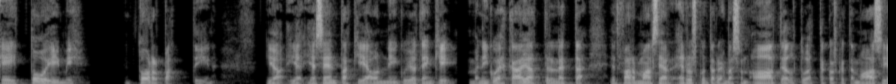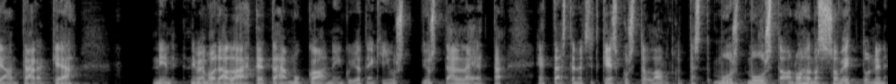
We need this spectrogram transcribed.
ei toimi, torpattiin. Ja, ja, ja sen takia on niin kuin jotenkin, mä niin kuin ehkä ajattelen, että, että varmaan siellä eduskuntaryhmässä on ajateltu, että koska tämä asia on tärkeä, niin, niin me voidaan lähteä tähän mukaan niin kuin jotenkin just, just tälleen, että, että tästä nyt sitten keskustellaan, mutta kun tästä muusta, muusta on ohjelmassa sovittu, niin,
